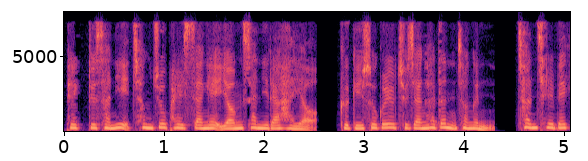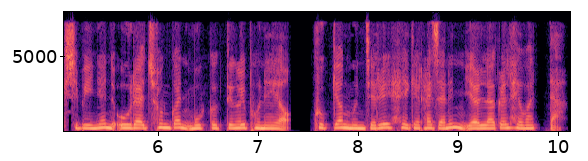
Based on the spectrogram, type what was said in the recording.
백두산이 청주 발상의 영산이라 하여 그 기속을 주장하던 정은 1712년 오라 총관 목극 등을 보내어 국경 문제를 해결하자는 연락을 해왔다.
